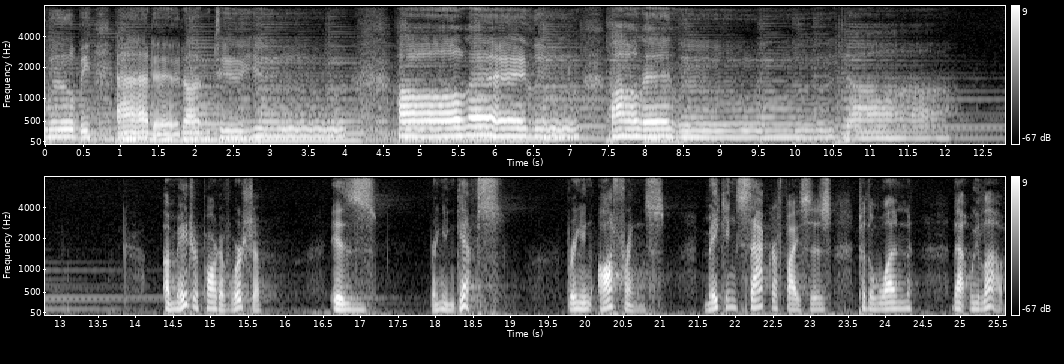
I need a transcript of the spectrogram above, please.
will be added unto you. Hallelujah, hallelujah. A major part of worship is bringing gifts, bringing offerings, making sacrifices to the one that we love.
